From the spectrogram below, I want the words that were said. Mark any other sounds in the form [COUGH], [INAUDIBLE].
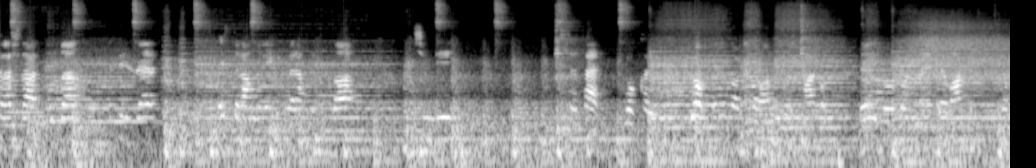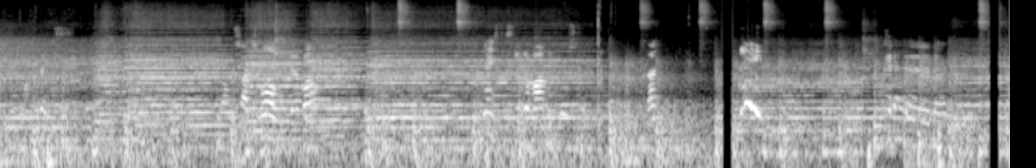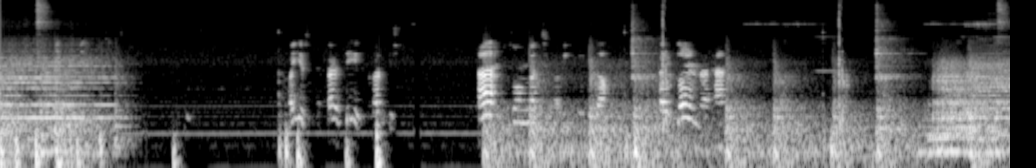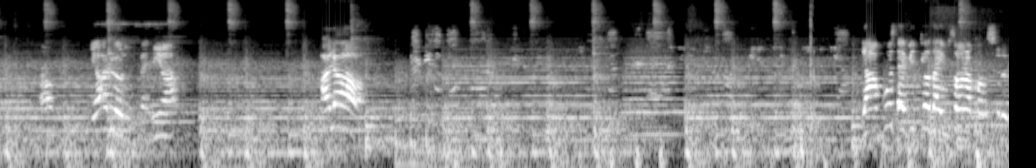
arkadaşlar. Buradan size Esselamualeyküm ve Rahmetullah Şimdi sefer. Yok kayıp yok devam ediyoruz pardon. Ve doğru oynamaya devam ediyoruz Yok saçma oldu devam. Neyse size devam ediyoruz Ben Hey! Ha sonunda çıkabildik daha. Kayıplarım ben ha. Ya niye arıyorsun beni ya? Alo. Ya bu se videodayım sonra konuşuruz.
